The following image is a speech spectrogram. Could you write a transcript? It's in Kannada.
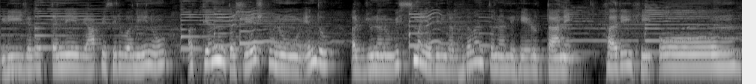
ಇಡೀ ಜಗತ್ತನ್ನೇ ವ್ಯಾಪಿಸಿರುವ ನೀನು ಅತ್ಯಂತ ಶ್ರೇಷ್ಠನು ಎಂದು ಅರ್ಜುನನು ವಿಸ್ಮಯದಿಂದ ಭಗವಂತನಲ್ಲಿ ಹೇಳುತ್ತಾನೆ. ಹರಿ ಓಂ.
